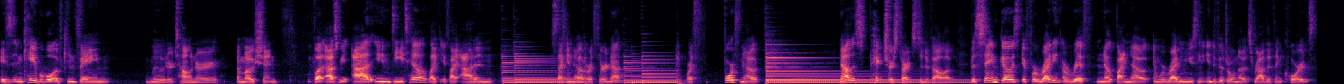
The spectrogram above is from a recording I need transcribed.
is incapable of conveying mood or tone or emotion. But as we add in detail, like if I add in second note or third note or th- fourth note, now this picture starts to develop. The same goes if we're writing a riff note by note and we're writing using individual notes rather than chords.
